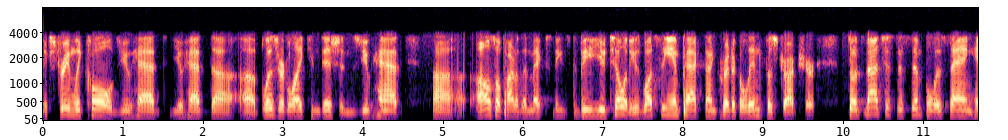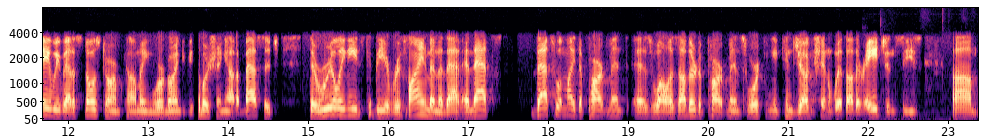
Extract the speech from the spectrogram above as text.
extremely cold. You had you had uh, uh, blizzard-like conditions. You had uh, also part of the mix needs to be utilities. What's the impact on critical infrastructure? So it's not just as simple as saying, hey, we've got a snowstorm coming, we're going to be pushing out a message. There really needs to be a refinement of that, and that's that's what my department, as well as other departments working in conjunction with other agencies, um,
